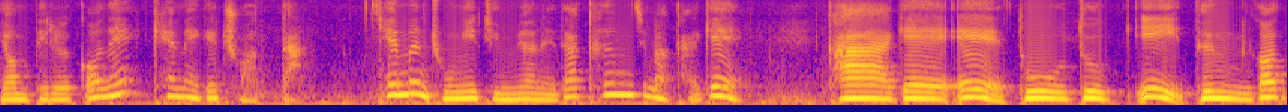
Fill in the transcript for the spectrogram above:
연필을 꺼내 캠에게 주었다. 캠은 종이 뒷면에다 큼지막하게 가게에 도둑이 든 것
